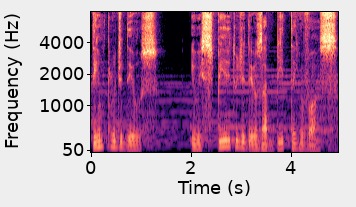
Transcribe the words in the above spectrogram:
templo de Deus, e o Espírito de Deus habita em vós.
